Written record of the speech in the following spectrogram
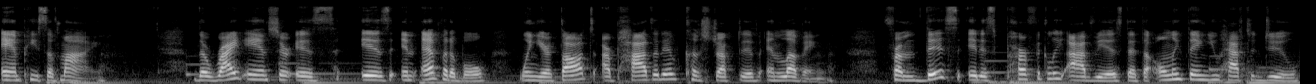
and peace of mind. The right answer is is inevitable when your thoughts are positive, constructive, and loving. From this, it is perfectly obvious that the only thing you have to do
